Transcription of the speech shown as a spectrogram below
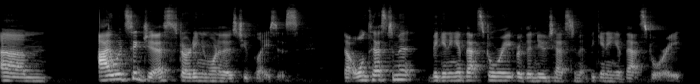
um, I would suggest starting in one of those two places the Old Testament, beginning of that story, or the New Testament, beginning of that story.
